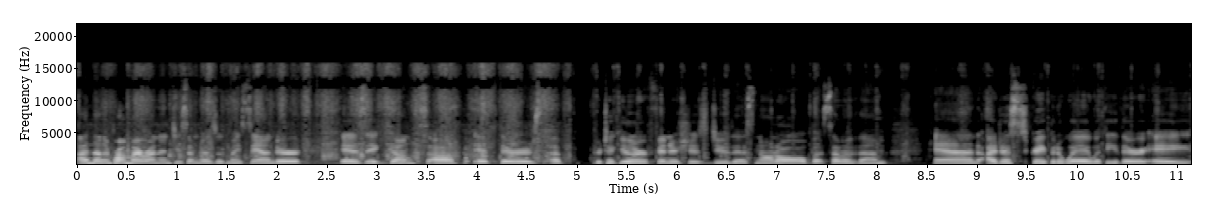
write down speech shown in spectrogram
Another problem I run into sometimes with my sander is it gunks up if there's a particular finishes do this, not all, but some of them and I just scrape it away with either a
